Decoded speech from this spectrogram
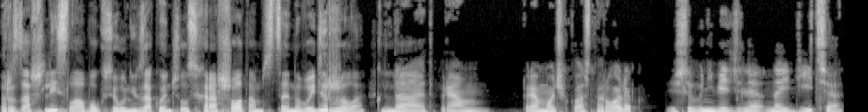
разошлись, слава богу, все у них закончилось хорошо, там сцена выдержала. Да, это прям, прям очень классный ролик. Если вы не видели, найдите.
